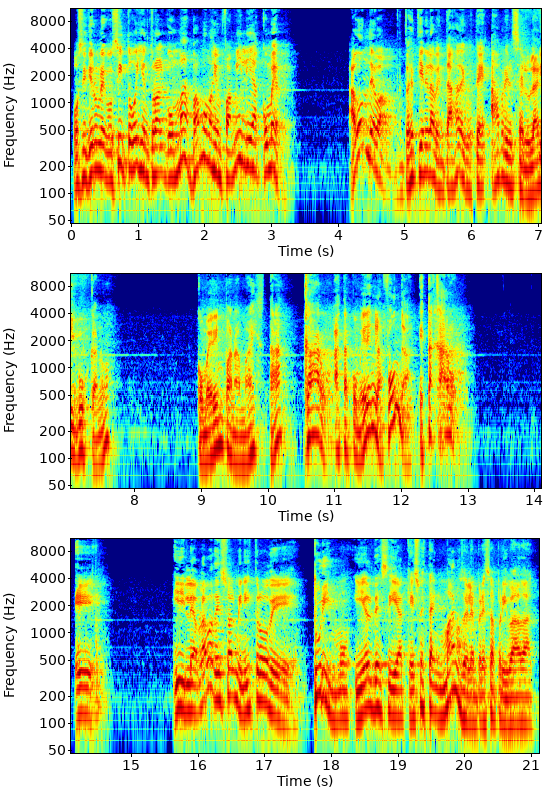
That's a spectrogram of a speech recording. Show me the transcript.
o si tiene un negocito, oye, entró algo más, vámonos en familia a comer. ¿A dónde vamos? Entonces tiene la ventaja de que usted abre el celular y busca, ¿no? Comer en Panamá está caro, hasta comer en la fonda está caro. Eh, y le hablaba de eso al ministro de Turismo y él decía que eso está en manos de la empresa privada,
